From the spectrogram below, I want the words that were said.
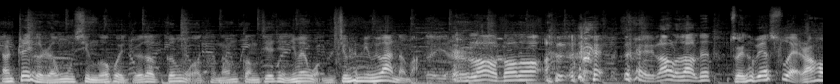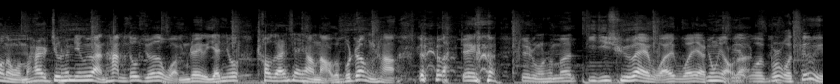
但是这个人物性格会觉得跟我可能更接近，因为我们是精神病院的嘛。对，也是唠唠叨叨。对，唠唠叨叨，嘴特别碎。然后呢，我们还是精神病院，他们都觉得我们这个研究超自然现象脑子不正常，对吧？这个这种什么低级趣味，我我也拥有的。我不是，我听你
